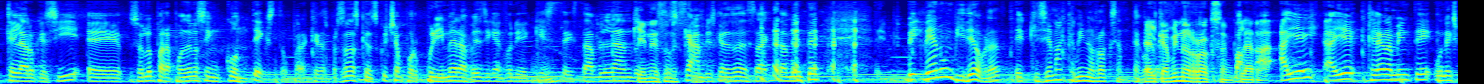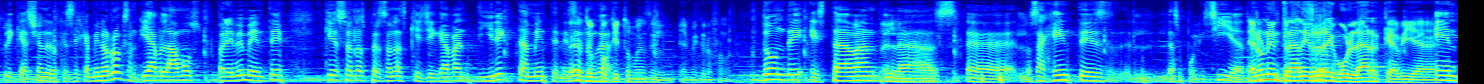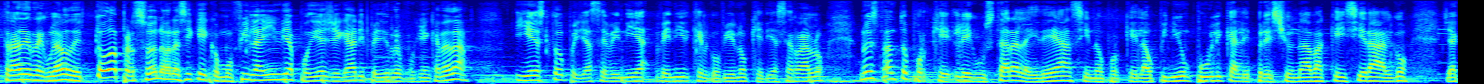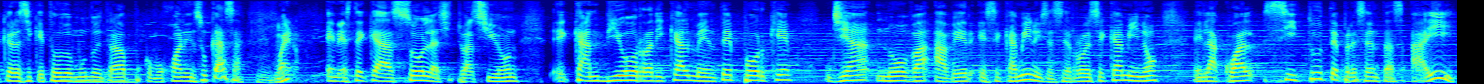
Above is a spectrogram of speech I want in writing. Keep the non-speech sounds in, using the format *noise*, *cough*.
Claro que sí, eh, solo para ponernos en contexto, para que las personas que nos escuchan por primera vez digan, bueno, ¿de qué se está hablando? ¿Quiénes esos cambios? ¿Quiénes son exactamente? *laughs* Ve, vean un video, ¿verdad? Eh, que se llama Camino Roxham. El Camino Roxham, claro. Ahí hay, hay, claramente una explicación de lo que es el Camino Roxham. Y hablamos brevemente qué son las personas que llegaban directamente en ese Espérate lugar. un poquito más el, el micrófono. Donde estaban las, eh, los agentes, las policías. Era una entrada irregular que había. Entrada irregular de toda persona, ahora sí que como fila india podía llegar y pedir refugio en Canadá. Y esto pues ya se venía venir que el gobierno quería cerrarlo. No es tanto porque le gustara la idea, sino porque la opinión pública le presionaba que hiciera algo, ya que ahora sí que todo el mundo entraba como Juan en su casa. Uh -huh. Bueno, en este caso la situación eh, cambió radicalmente porque ya no va a haber ese camino y se cerró ese camino en la cual si tú te presentas ahí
